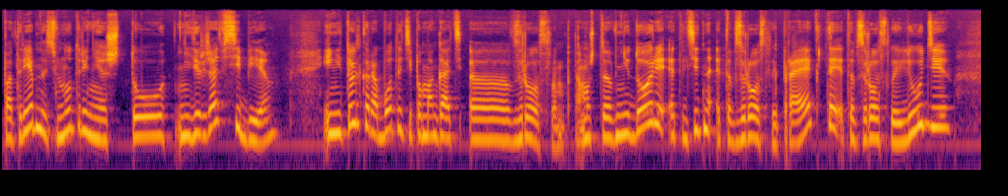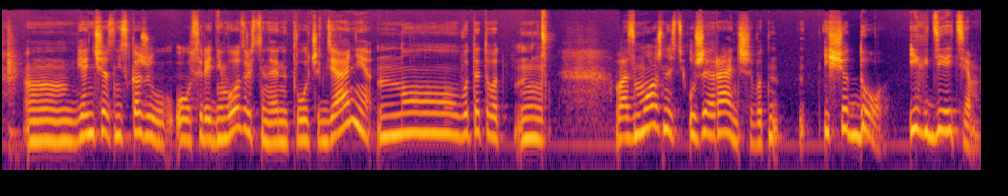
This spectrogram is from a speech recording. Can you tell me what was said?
потребность внутренняя, что не держать в себе и не только работать и помогать э, взрослым, потому что в Нидоре это действительно это взрослые проекты, это взрослые люди. М, Я сейчас не скажу о среднем возрасте, наверное, это лучше к Диане, но вот это вот м, возможность уже раньше, вот еще до их детям,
